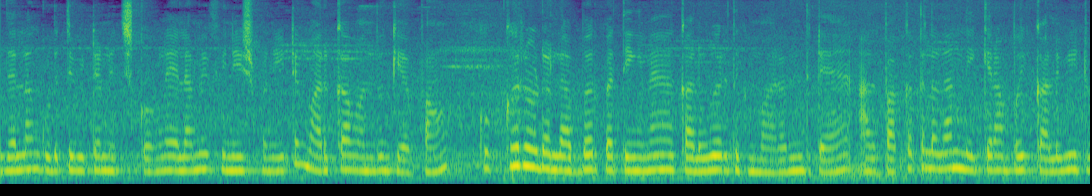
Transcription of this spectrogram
இதெல்லாம் கொடுத்து விட்டோன்னு வச்சுக்கோங்களேன் எல்லாமே ஃபினிஷ் பண்ணிவிட்டு மறுக்கா வந்தும் கேட்பான். குக்கரோட லப்பர் பார்த்திங்கன்னா கழுவுறதுக்கு மறந்துட்டேன். அது பக்கத்தில் தான் நிற்கிறான் போய் கழுவிட்டு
